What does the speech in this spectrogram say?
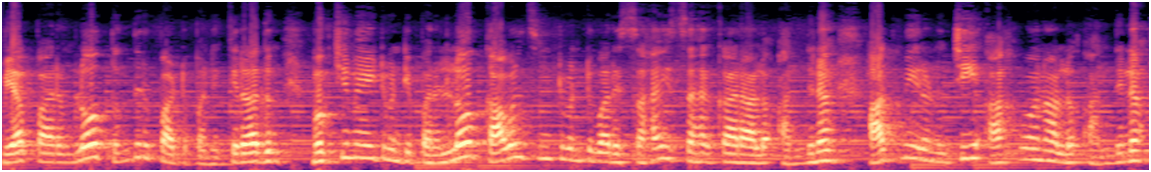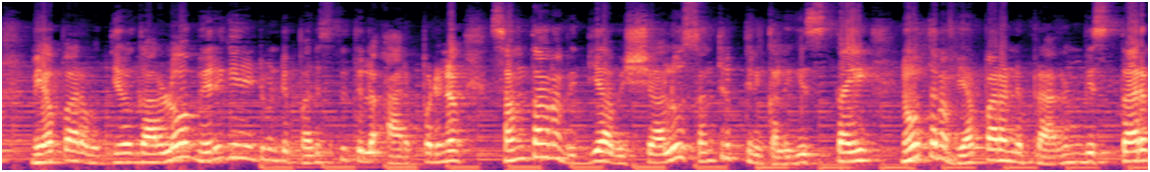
వ్యాపారంలో తొందరపాటు పనికిరాదు. ముఖ్యమైనటువంటి పనుల్లో కావలసినటువంటి వారి సహాయ సహకారాలు అందిన ఆత్మీయుల నుంచి ఆహ్వానాలు అందిన వ్యాపార ఉద్యోగాలలో మెరుగైనటువంటి పరిస్థితులు ఏర్పడిన సంతాన విద్యా విషయాలు సంతృప్తిని కలిగిస్తాయి. నూతన వ్యాపారాన్ని ప్రారంభిస్తారు.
